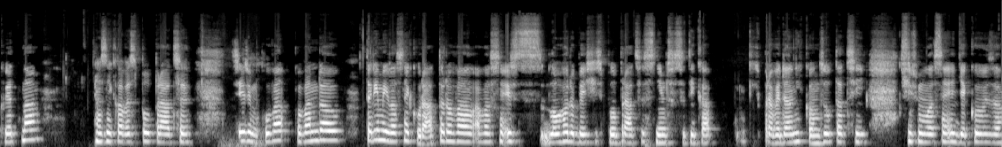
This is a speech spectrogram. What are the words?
května vznikla ve spolupráci s Jiřím Kovandou, který mi vlastně kurátoroval a vlastně i s dlouhodobější spolupráce s ním, co se týká pravidelných konzultací, čímž mu vlastně i děkuji za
